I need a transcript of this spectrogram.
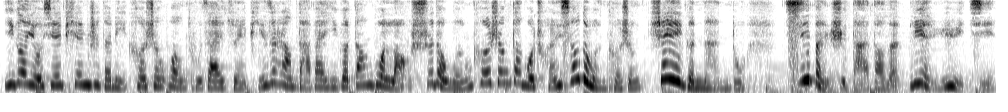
一个有些偏执的理科生，妄图在嘴皮子上打败一个当过老师的文科生、干过传销的文科生，这个难度基本是达到了炼狱级。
